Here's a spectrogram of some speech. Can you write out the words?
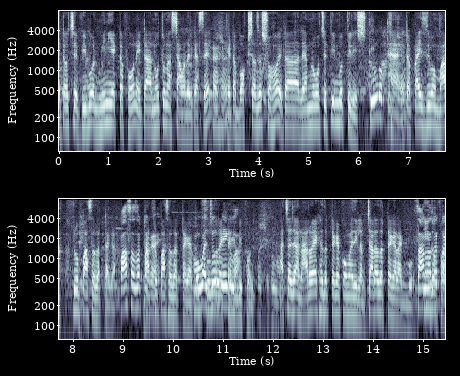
এটা হচ্ছে ভিভোর মিনি একটা ফোন এটা নতুন আসছে আমাদের কাছে। এটা বক্স চার্জার সহ এটা র্যাম রোম হচ্ছে তিন বত্রিশ। বত্রিশ হ্যাঁ এটা প্রাইস দিব মাত্র পাঁচ হাজার টাকা। পাঁচ হাজার টাকা মাত্র পাঁচ হাজার টাকা খুব সুন্দর একটা হ্যান্ডি ফোন আচ্ছা যান আরও এক হাজার টাকা কমাই দিলাম চার হাজার টাকা রাখব। 4,000 ঈদ অফার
